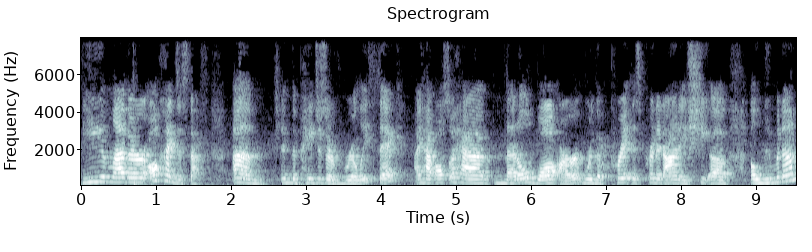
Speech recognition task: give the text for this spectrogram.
vegan leather, all kinds of stuff. Um, and the pages are really thick. I have also have metal wall art where the print is printed on a sheet of aluminum.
